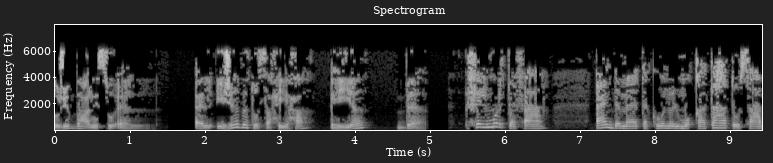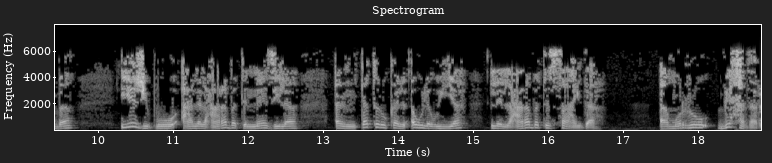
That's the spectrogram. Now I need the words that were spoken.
تجب عن السؤال. الإجابة الصحيحة هي ب. في المرتفع عندما تكون المقاطعة صعبة يجب على العربة النازلة أن تترك الأولوية للعربة الصاعدة. أمر بحذر.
